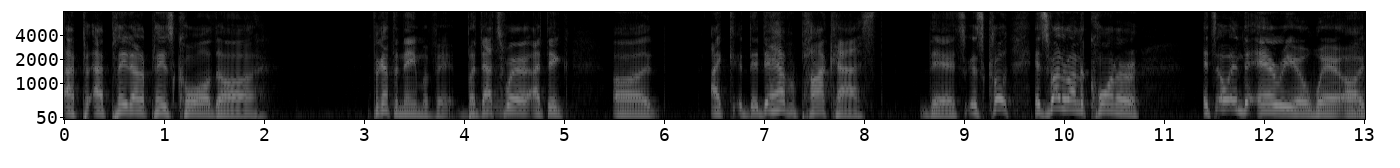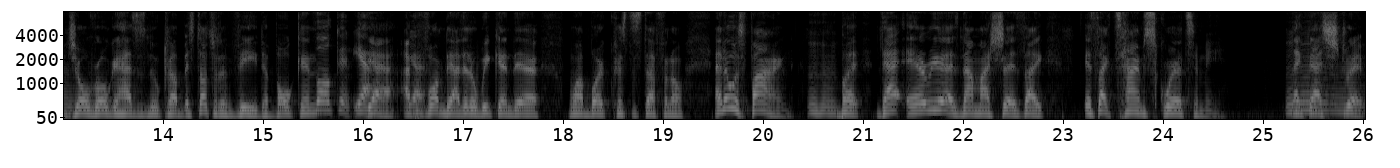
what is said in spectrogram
I, I played at a place called uh, forgot the name of it, but that's where I think uh, I they they have a podcast there. It's it's close. It's right around the corner. It's all in the area where uh, Joe Rogan has his new club. It starts with a V, the Vulcan. Vulcan, yeah, Yeah, I yeah. performed there. I did a weekend there with my boy Chris Distefano, and it was fine. Mm-hmm. But that area is not my shit. It's like it's like Times Square to me, like that strip.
